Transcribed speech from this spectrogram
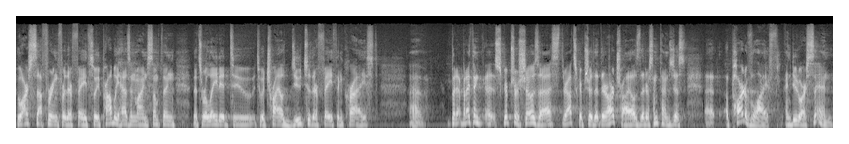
who are suffering for their faith, so he probably has in mind something that's related to, to a trial due to their faith in Christ. Uh, but, but I think uh, Scripture shows us throughout Scripture that there are trials that are sometimes just uh, a part of life and due to our sin,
